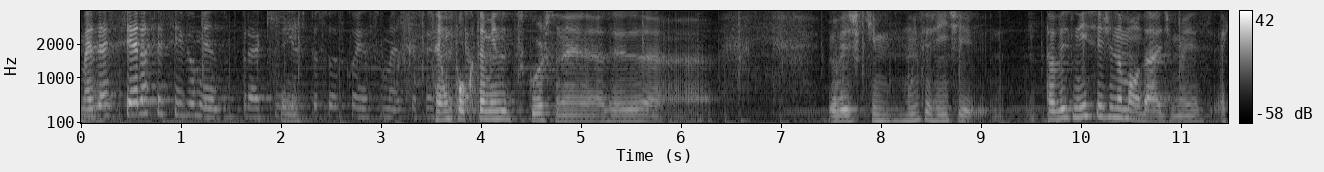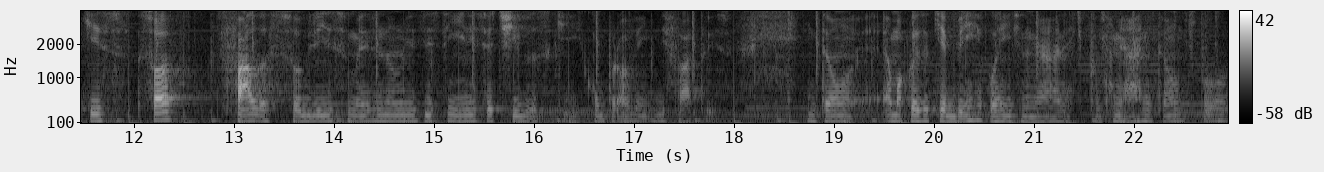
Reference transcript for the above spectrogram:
Mas é ser acessível mesmo, para que Uhum. Sim. as pessoas conheçam mais café. Sai um pouco também do discurso, né? Às vezes ah, eu vejo que muita gente, talvez nem seja na maldade, mas é que só fala sobre isso, mas não existem iniciativas que comprovem de fato isso. Então é uma coisa que é bem recorrente na minha área, tipo, na minha área, então, tipo.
